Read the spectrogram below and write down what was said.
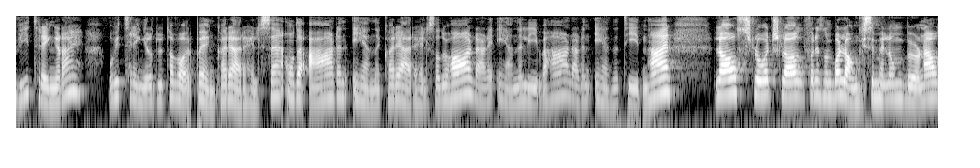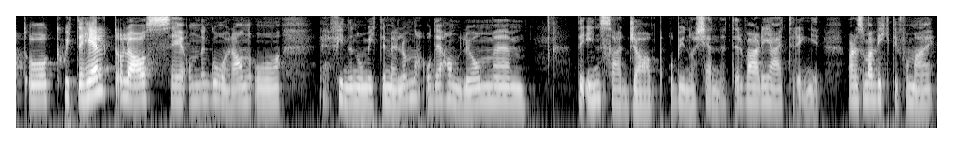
vi trenger deg, og vi trenger at du tar vare på egen karrierehelse. Og det er den ene karrierehelsa du har, det er det ene livet her, det er den ene tiden her. La oss slå et slag for en sånn balanse mellom burnout og quitte helt, og la oss se om det går an å finne noe midt imellom. Da. Og det handler jo om um, the inside job. Å begynne å kjenne etter. Hva er det jeg trenger? Hva er det som er viktig for meg?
